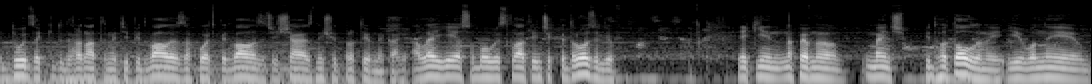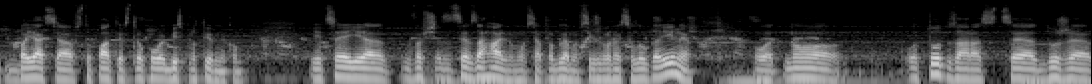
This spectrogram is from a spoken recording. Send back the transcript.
йдуть, закидують гранатами ті підвали, заходять в підвали, зачищають, знищують противника. Але є особовий склад інших підрозділів, який, напевно, менш підготовлений, і вони бояться вступати в стрілковий бій з противником. І це є це в загальному вся проблема всіх збройних сил України. От, но отут зараз це дуже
